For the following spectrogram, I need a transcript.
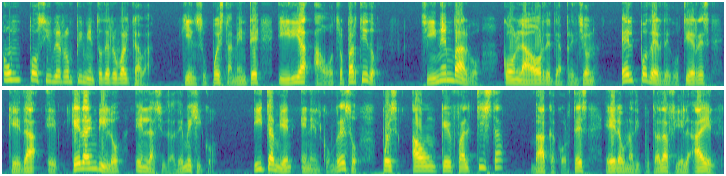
un posible rompimiento de Rubalcaba, quien supuestamente iría a otro partido. Sin embargo, con la orden de aprehensión, el poder de Gutiérrez queda, eh, queda en vilo en la Ciudad de México y también en el Congreso, pues aunque faltista, Vaca Cortés era una diputada fiel a él.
